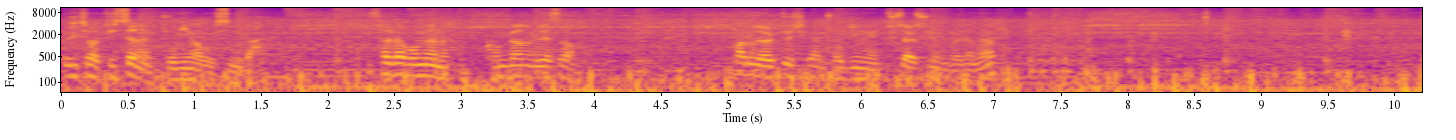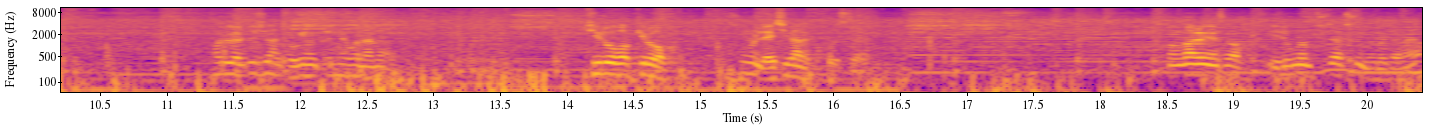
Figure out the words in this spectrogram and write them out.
근처 뒷산을 조깅하고 있습니다. 살다 보면 건강을 위해서 하루 12시간 조깅에 투자할 수 있는 거잖아요. 하루 12시간 조깅을 끝내고 나면 뒤로 걷기로 24시간을 걷고 있어요. 건강을 위해서 이 정도는 투자할 수 있는 거잖아요.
